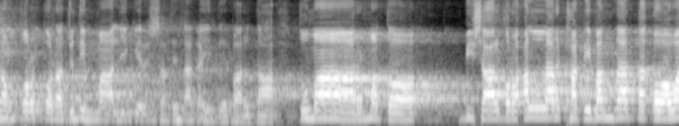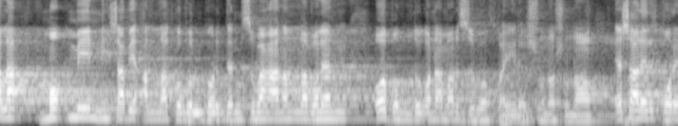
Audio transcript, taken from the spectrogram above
সম্পর্কটা যদি মালিকের সাথে লাগাইতে পারতা, তোমার মতো বিশাল বড় আল্লাহর খাঁটি বান্দা তাকওয়ালা মুমিন হিসাবে আল্লাহ কবুল করতেন সুবাহান আল্লাহ বলেন। ও বন্ধুগণ, আমার যুবক ভাইরা, শুনো শুনো। এশারের পরে,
